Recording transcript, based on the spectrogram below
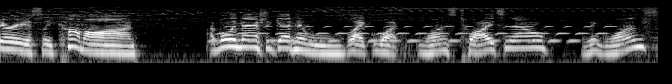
Seriously, come on. I've only managed to get him, like, what, once, twice now? I think once?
